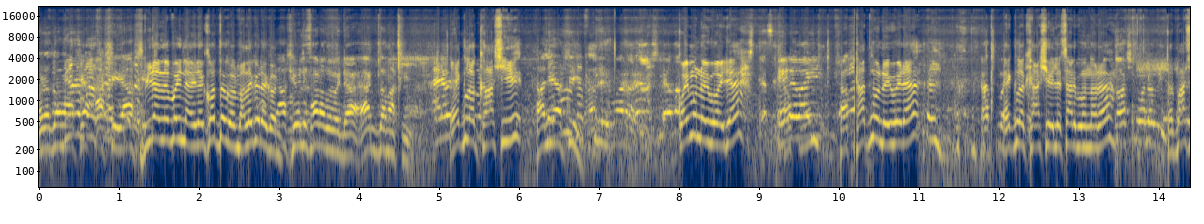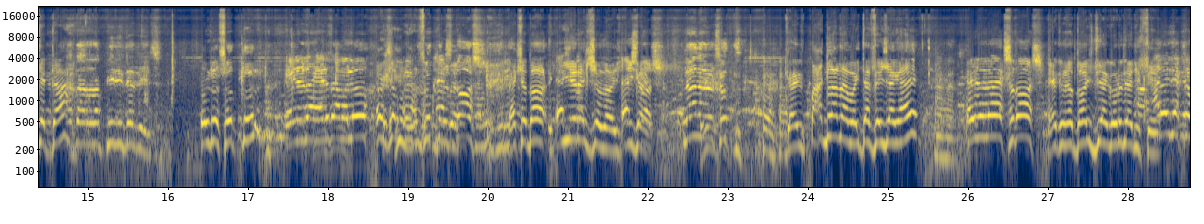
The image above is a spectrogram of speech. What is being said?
ওটা দাম আশি আশি বিরানব্বই না এটা কত কোন ভালো করে কোন। আশি হলে ছাড়া দেবো এটা একদম আশি। এক লক্ষ আশি। খালি আশি। কয় মন হইব এটা? এটা ভাই। সাত মন হইব এটা? এক লক্ষ আশি হইলে ছাড়বে ওনারা। তার পাশেরটা? তারা ফ্রি দিয়ে দিস। ওইটা সত্তর। একশো দশ। একশো দশ। কি এর একশো দশ? কি না না পাগলা না বইটা সেই জায়গায়? একশো দশ। একশো দশ দিয়ে গরু দিয়ে দিচ্ছে আর এই যে একটা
